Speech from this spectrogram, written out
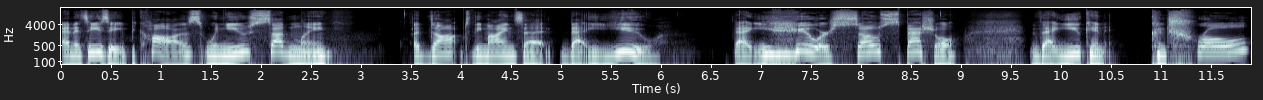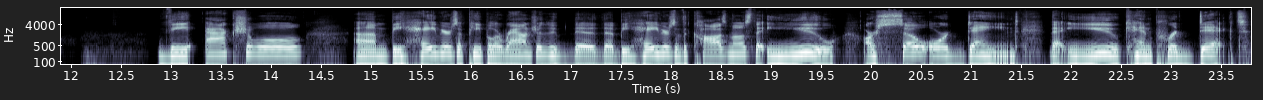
And it's easy because when you suddenly adopt the mindset that you that you are so special that you can control the actual um, behaviors of people around you, the, the, the behaviors of the cosmos, that you are so ordained that you can predict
